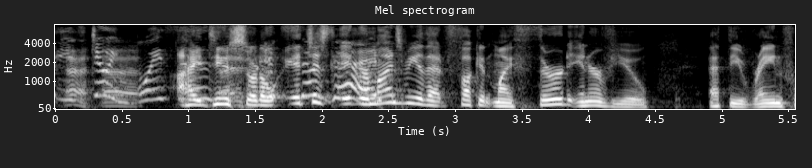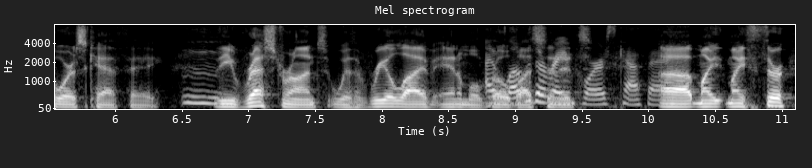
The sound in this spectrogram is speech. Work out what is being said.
He's doing voices. I do sort of. It's it so just it reminds me of that fucking my third interview at the Rainforest Cafe, the restaurant with real live animal Mm. I love robots the in it. Rainforest Cafe. Uh, my my third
